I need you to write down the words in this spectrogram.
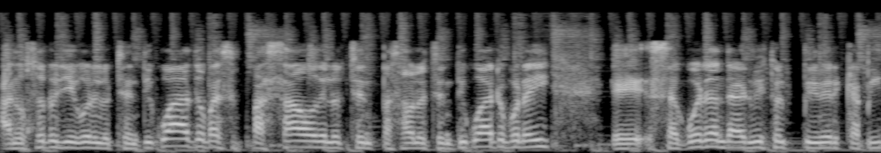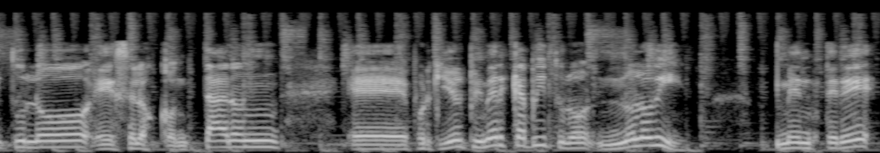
A nosotros llegó en el 84, pas- pasado del 80, pasado el 84 por ahí. Eh, ¿Se acuerdan de haber visto el primer capítulo? Eh, ¿Se los contaron? Eh, porque yo el primer capítulo no lo vi. Me enteré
